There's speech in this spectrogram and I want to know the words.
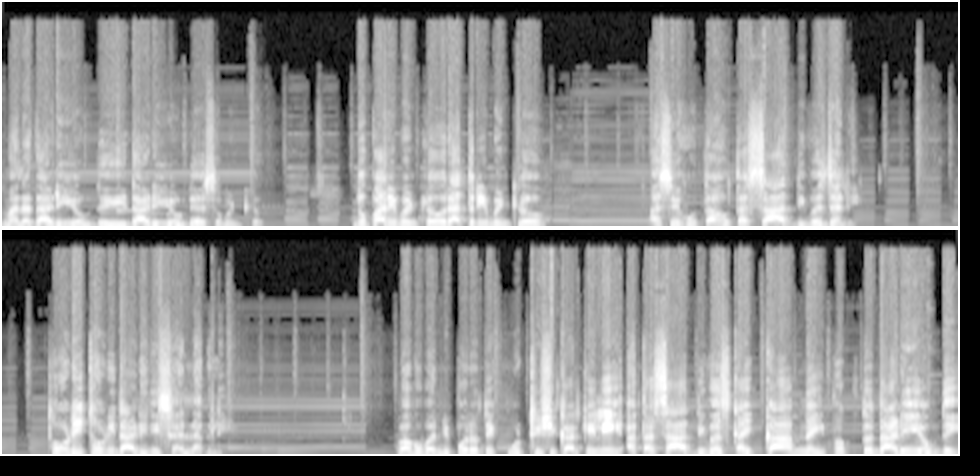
मला दाढी येऊ दे दाढी येऊ दे असं म्हटलं. दुपारी म्हटलं रात्री म्हटलं असे होता होता सात दिवस झाले. थोडी थोडी दाढी दिसायला लागली. वाघोबांनी परत एक मोठी शिकार केली. आता सात दिवस काही काम नाही फक्त दाढी येऊ दे.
